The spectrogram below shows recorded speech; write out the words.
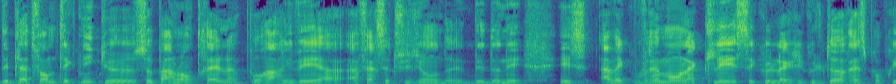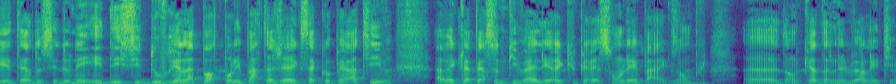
des plateformes techniques euh, se parlent entre elles pour arriver à, faire cette fusion des données. Et avec vraiment la clé, c'est que l'agriculteur reste propriétaire de ces données et décide d'ouvrir la porte pour les partager avec sa coopérative, avec la personne qui va aller récupérer son lait, par exemple, euh, dans le cas d'un éleveur laitier.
